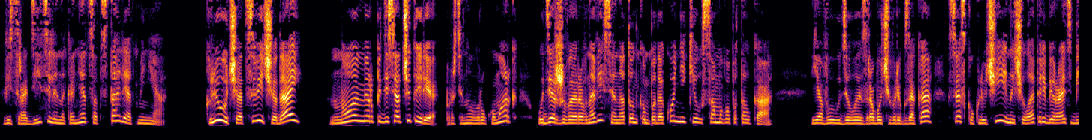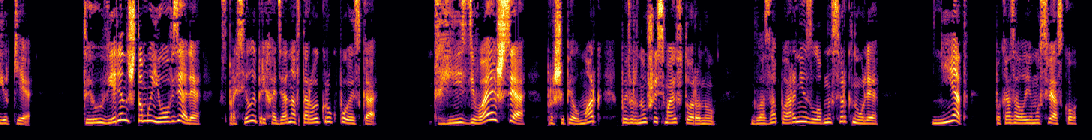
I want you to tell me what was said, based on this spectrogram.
ведь родители наконец отстали от меня. «Ключ от свеча дай!» «Номер 54», — протянул руку Марк, удерживая равновесие на тонком подоконнике у самого потолка. Я выудила из рабочего рюкзака связку ключей и начала перебирать бирки. «Ты уверен, что мы его взяли?» — спросила, переходя на второй круг поиска. «Ты издеваешься?» — прошипел Марк, повернувшись в мою сторону. Глаза парня злобно сверкнули. «Нет», — показала ему связку,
